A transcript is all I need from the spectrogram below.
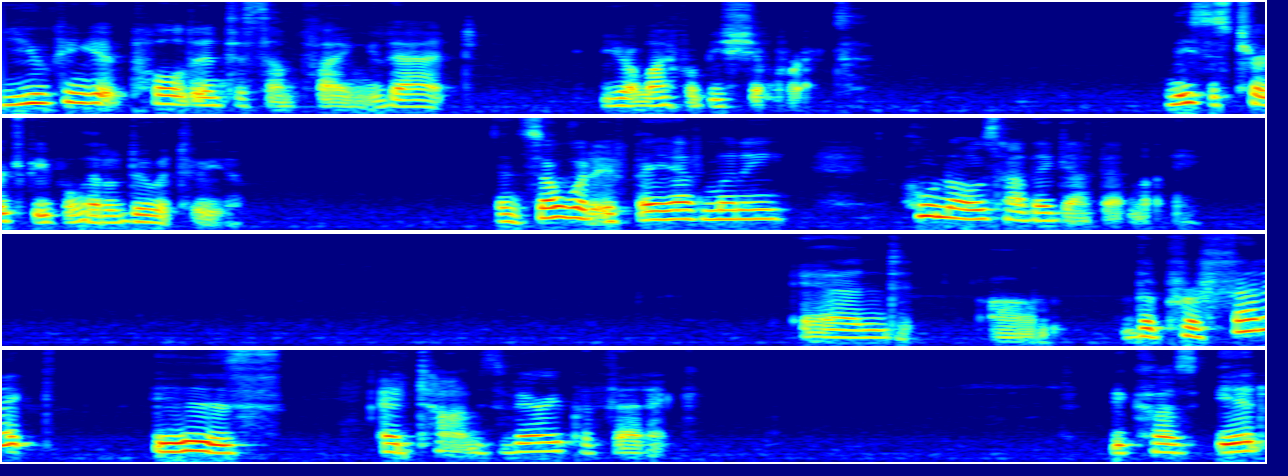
you can get pulled into something that your life will be shipwrecked. These is church people that'll do it to you. And so what if they have money? Who knows how they got that money? And um, the prophetic is at times very pathetic because it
